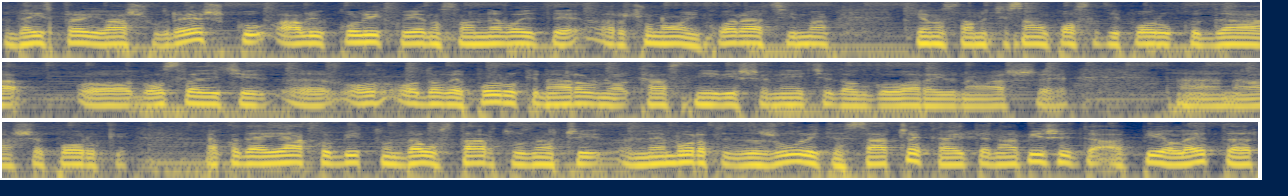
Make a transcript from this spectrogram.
da ispravi vašu grešku, ali ukoliko jednostavno ne vodite račun o ovim koracima, jednostavno će samo poslati poruku da od e, od ove poruke naravno kasnije više neće da odgovaraju na vaše, na vaše poruke. Tako da je jako bitno da u startu, znači ne morate da žurite, sačekajte, napišite appeal letter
